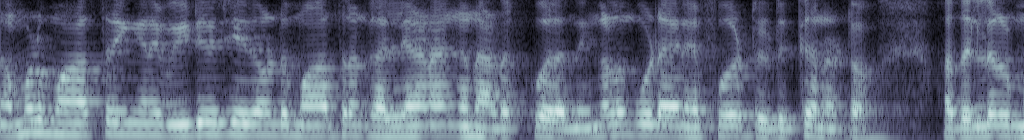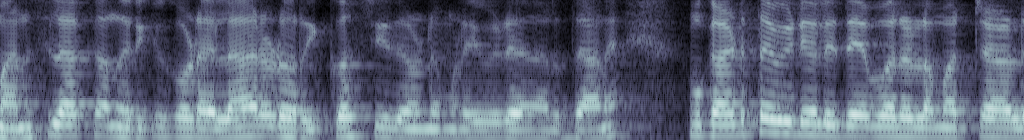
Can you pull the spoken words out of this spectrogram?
നമ്മൾ മാത്രം ഇങ്ങനെ വീഡിയോ ചെയ്തുകൊണ്ട് മാത്രം കല്യാണം അങ്ങ് നടക്കുമല്ല നിങ്ങളും കൂടെ അതിന് എഫേർട്ട് എടുക്കണം കേട്ടോ. അതെല്ലാവരും മനസ്സിലാക്കാൻ ഒരിക്കൽ കൂടെ എല്ലാവരോടും റിക്വസ്റ്റ് ചെയ്തുകൊണ്ട് നമ്മൾ ഈ വീഡിയോ നിർത്താണ് നമുക്ക് അടുത്ത വീഡിയോയിൽ ഇതേപോലെയുള്ള മറ്റൊരാൾ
